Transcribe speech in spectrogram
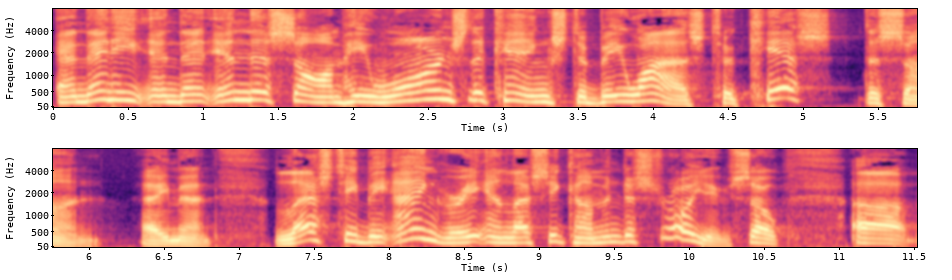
And then he, and then in this psalm, he warns the kings to be wise, to kiss the son. Amen. Lest he be angry unless he come and destroy you. So, uh,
